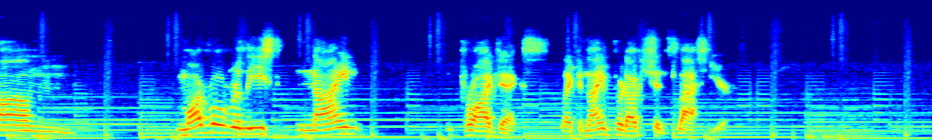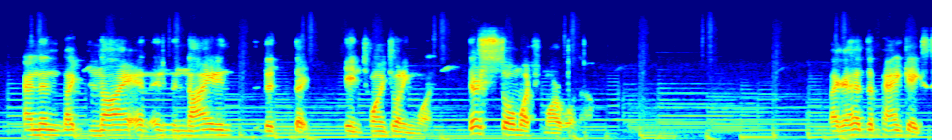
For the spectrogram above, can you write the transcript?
um, Marvel released nine projects, like nine productions last year, and then like nine and, and the nine in the, the in 2021. There's so much Marvel now. Like I had the pancakes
